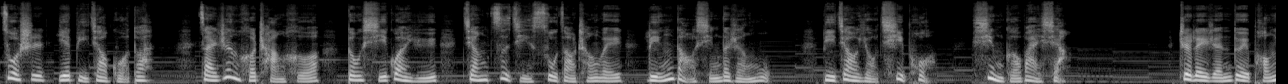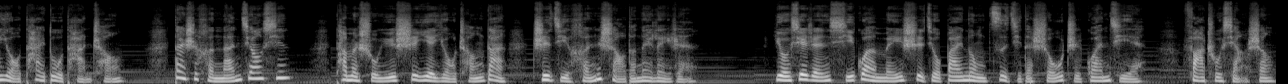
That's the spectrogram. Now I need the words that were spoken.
做事也比较果断，在任何场合都习惯于将自己塑造成为领导型的人物，比较有气魄，性格外向。这类人对朋友态度坦诚，但是很难交心。他们属于事业有成但知己很少的那类人。有些人习惯没事就掰弄自己的手指关节，发出响声。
